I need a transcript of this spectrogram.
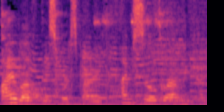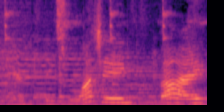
I love this horse barn. I'm so glad we come here. Thanks for watching. Bye.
